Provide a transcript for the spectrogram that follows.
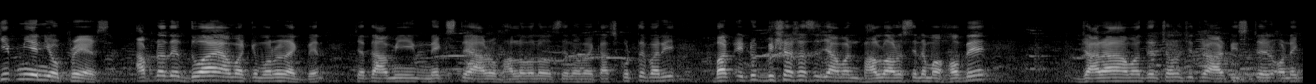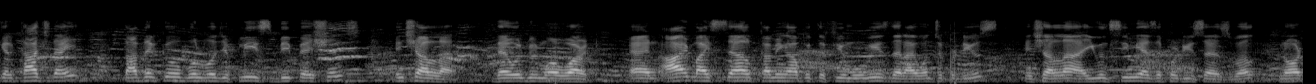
keep me in your prayers আপনাদের দোয়ায় আমাকে মনে রাখবেন যাতে আমি নেক্সটে আরও ভালো ভালো সিনেমায় কাজ করতে পারি। বাট এটুক বিশ্বাস আছে যে আমার ভালো আরও সিনেমা হবে। যারা আমাদের চলচ্চিত্র আর্টিস্টের অনেকের কাজ নাই, তাদেরকেও বলব যে প্লিজ বি পেশেন্স ইনশাল্লাহ there will be more work and I myself coming up with a few movies that I want to produce inshallah, you will see me as a producer as well, not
